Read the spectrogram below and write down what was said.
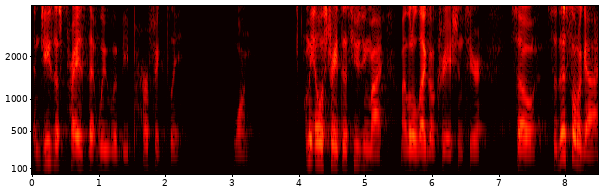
And Jesus prays that we would be perfectly one. Let me illustrate this using my, my little Lego creations here. So, so this little guy,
